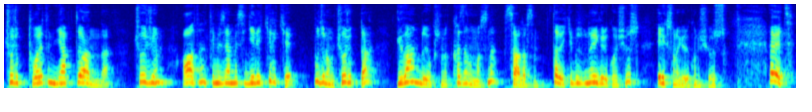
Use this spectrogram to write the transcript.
çocuk tuvaletin yaptığı anda çocuğun altının temizlenmesi gerekir ki bu durum çocukta güven duygusunu kazanılmasını sağlasın. Tabii ki biz neye göre konuşuyoruz? Erikson'a göre konuşuyoruz. Evet,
